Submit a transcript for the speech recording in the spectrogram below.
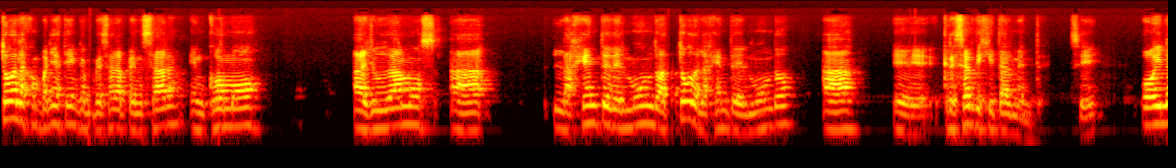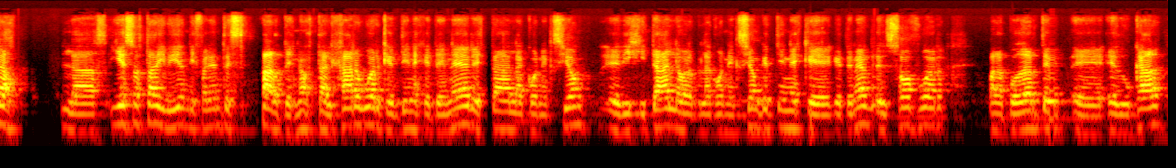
todas las compañías tienen que empezar a pensar en cómo ayudamos a la gente del mundo, a toda la gente del mundo, a eh, crecer digitalmente. ¿sí? Hoy las, las, y eso está dividido en diferentes partes, ¿no? Está el hardware que tienes que tener, está la conexión eh, digital o la conexión que tienes que, tener del software para poderte eh, educar.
